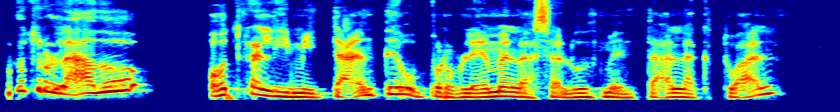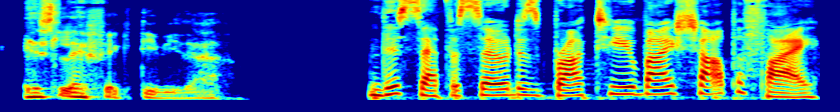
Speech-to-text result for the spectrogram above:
Por otro lado, otra limitante o problema en la salud mental actual es la efectividad. This episode is brought to you by Shopify.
